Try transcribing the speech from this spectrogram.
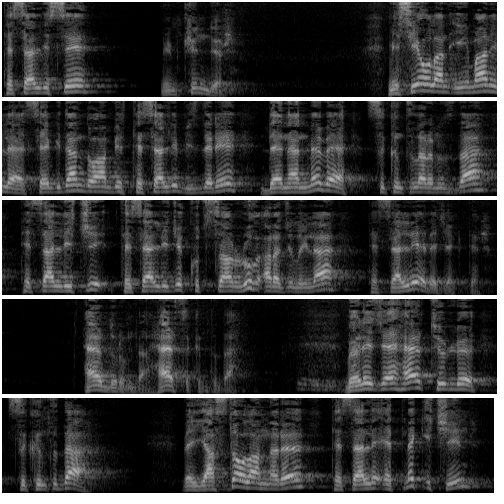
tesellisi mümkündür. Mesih'e olan iman ile sevgiden doğan bir teselli bizleri denenme ve sıkıntılarımızda tesellici, tesellici kutsal ruh aracılığıyla teselli edecektir. Her durumda, her sıkıntıda. Böylece her türlü sıkıntıda ve yasta olanları teselli etmek için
